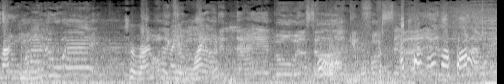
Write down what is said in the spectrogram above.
lucky. To run for my life. signs. I can't hold my phone. Oh?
